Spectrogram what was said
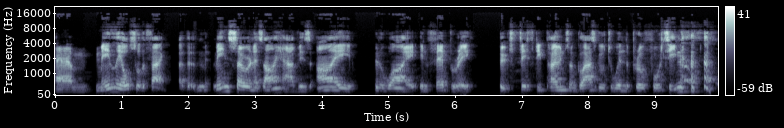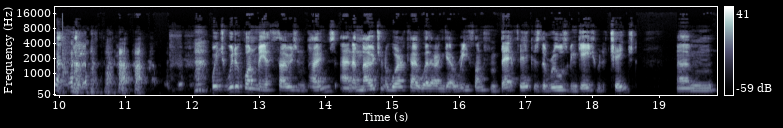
Um, mainly also the fact the main sourness I have is I don't know why in February put fifty pounds on Glasgow to win the Pro 14, which would have won me a thousand pounds, and I'm now trying to work out whether I can get a refund from Betfair because the rules of engagement have changed. Um,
